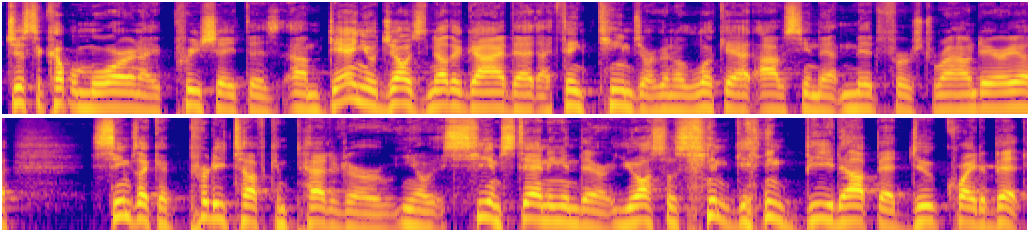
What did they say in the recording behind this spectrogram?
just a couple more, and I appreciate this. Um, Daniel Jones, another guy that I think teams are going to look at, obviously in that mid first round area seems like a pretty tough competitor. You know, see him standing in there. You also see him getting beat up at Duke quite a bit.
